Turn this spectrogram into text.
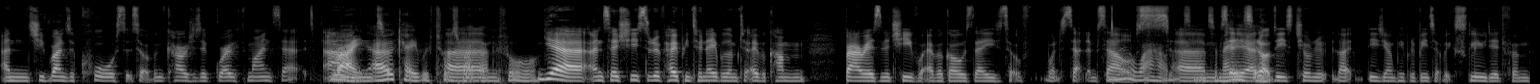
And she runs a course that sort of encourages a growth mindset. right. And, Okay, we've talked about that um, before. Yeah, and so she's sort of hoping to enable them to overcome barriers and achieve whatever goals they sort of want to set themselves. Oh, wow, that sounds so yeah, a lot of these children, like these young people, have been sort of excluded from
